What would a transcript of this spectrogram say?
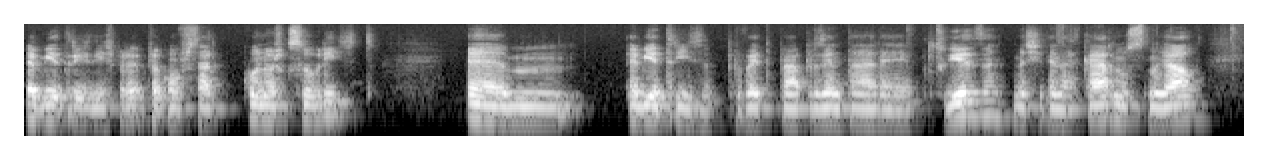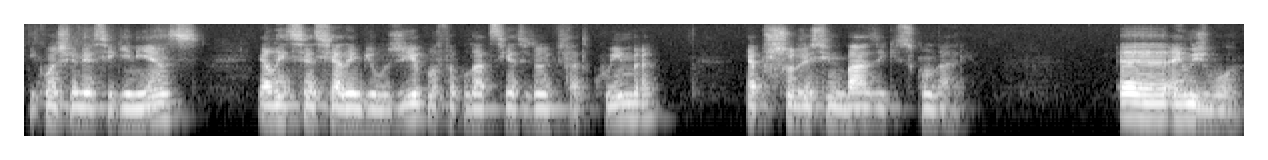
a Beatriz Dias para, para conversar connosco sobre isto. Um, a Beatriz, aproveito para apresentar, é portuguesa, nascida em Dakar, no Senegal, e com ascendência guineense. Ela é licenciada em Biologia pela Faculdade de Ciências da Universidade de Coimbra. É professora de ensino básico e secundário. Uh, em Lisboa.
